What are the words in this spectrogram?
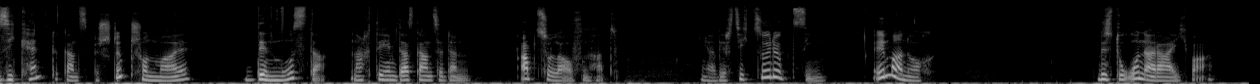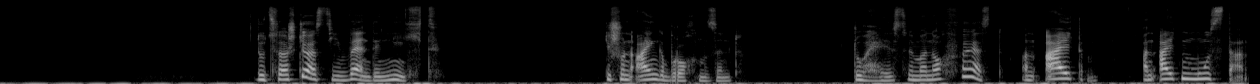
sie kennt ganz bestimmt schon mal den Muster, nachdem das Ganze dann abzulaufen hat. Ja, wirst dich zurückziehen. Immer noch. Bist du unerreichbar. Du zerstörst die Wände nicht, die schon eingebrochen sind. Du hältst immer noch fest an altem, an alten Mustern,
